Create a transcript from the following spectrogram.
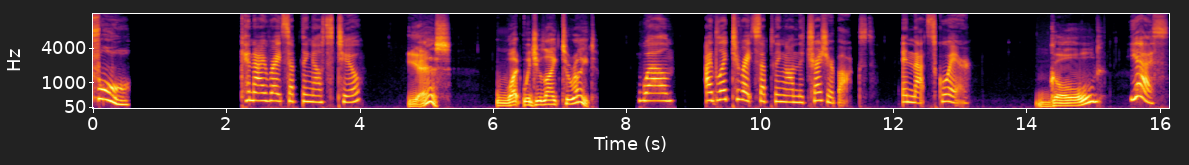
Four. Can I write something else too? Yes. What would you like to write? Well, I'd like to write something on the treasure box in that square. Gold? Yes,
